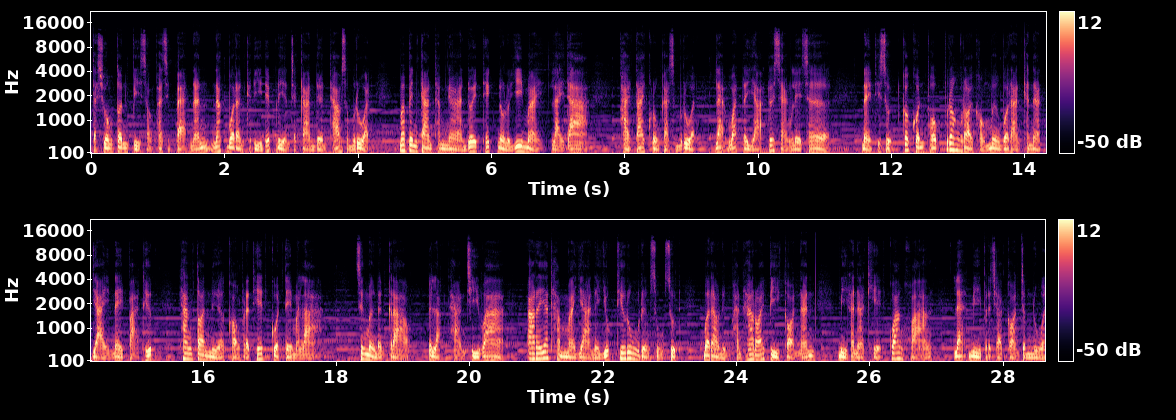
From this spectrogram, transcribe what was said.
แต่ช่วงต้นปี 2018 นั้น นักโบราณคดีได้เปลี่ยนจากการเดินเท้าสำรวจ มาเป็นการทำงานด้วยเทคโนโลยีใหม่ไลด้าภายใต้โครงการสำรวจ และวัดระยะด้วยแสงเลเซอร์ ในที่สุดก็ค้นพบร่องรอยของเมืองโบราณขนาดใหญ่ในป่าทึบ ทางตอนเหนือของประเทศกัวเตมาลา ซึ่งเมืองดังกล่าวเป็นหลักฐานชี้ว่า อารยธรรมมายาในยุคที่รุ่งเรืองสูงสุด เมื่อราว 1,500 ปีก่อนนั้น มีอาณาเขตกว้างขวาง และมีประชากรจำนวน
